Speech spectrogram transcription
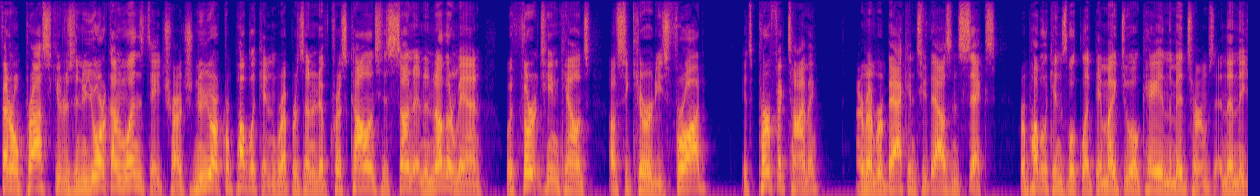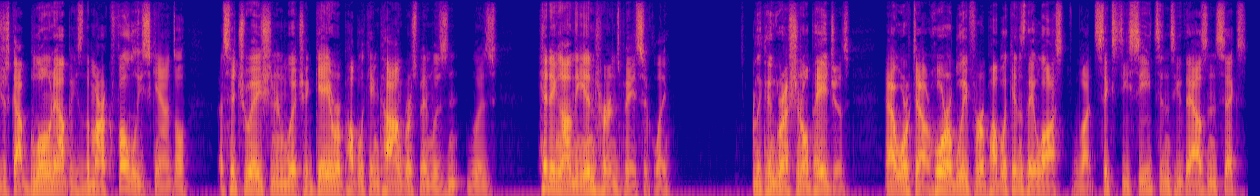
Federal prosecutors in New York on Wednesday charged New York Republican Representative Chris Collins, his son, and another man with 13 counts of securities fraud. It's perfect timing. I remember back in 2006, Republicans looked like they might do okay in the midterms, and then they just got blown out because of the Mark Foley scandal, a situation in which a gay Republican congressman was, was hitting on the interns, basically, in the congressional pages. That worked out horribly for Republicans. They lost, what, 60 seats in 2006?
